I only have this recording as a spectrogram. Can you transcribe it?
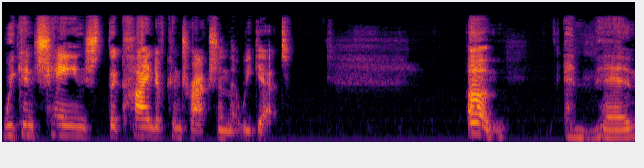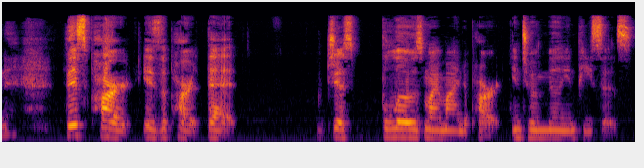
we can change the kind of contraction that we get. Um, and then this part is the part that just blows my mind apart into a million pieces.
